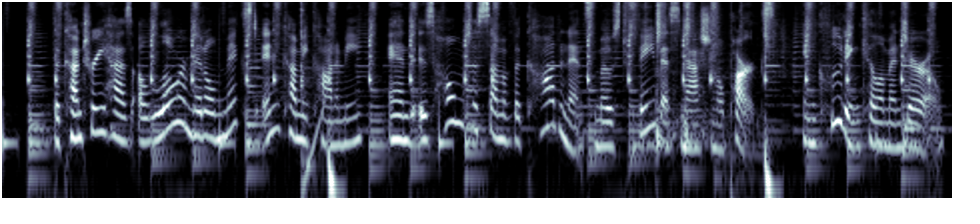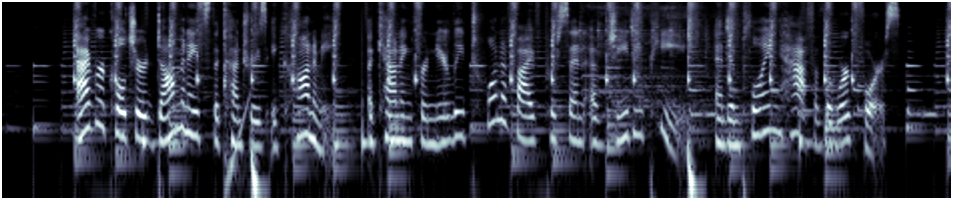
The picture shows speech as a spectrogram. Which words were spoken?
The country has a lower middle mixed income economy and is home to some of the continent's most famous national parks, including Kilimanjaro. Agriculture dominates the country's economy, accounting for nearly 25% of GDP and employing half of the workforce.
